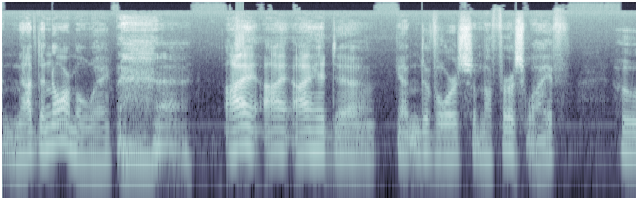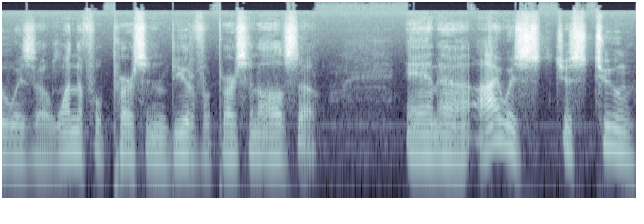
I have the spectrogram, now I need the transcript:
not the normal way. I, I, I had uh, gotten divorced from my first wife, who was a wonderful person, beautiful person also. And uh, I was just too,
